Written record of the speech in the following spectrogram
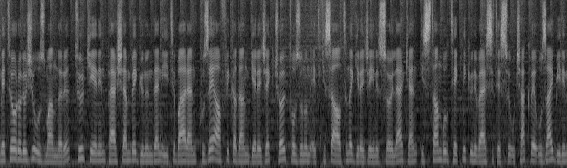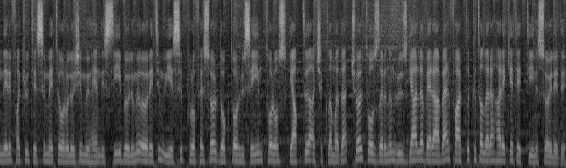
Meteoroloji uzmanları, Türkiye'nin perşembe gününden itibaren Kuzey Afrika'dan gelecek çöl tozunun etkisi altına gireceğini söylerken, İstanbul Teknik Üniversitesi Uçak ve Uzay Bilimleri Fakültesi Meteoroloji Mühendisliği Bölümü öğretim üyesi Profesör Doktor Hüseyin Toros, yaptığı açıklamada, çöl tozlarının rüzgarla beraber farklı kıtalara hareket ettiğini söyledi.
